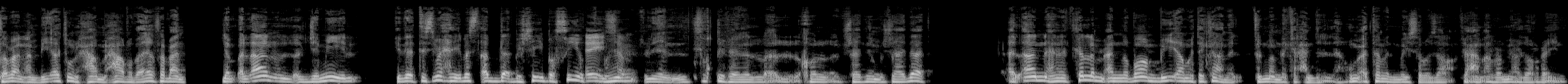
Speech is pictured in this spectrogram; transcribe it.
طبعا عن بيئته محافظ عليها طبعا لما الآن الجميل إذا تسمح لي بس أبدأ بشيء بسيط أي مهم لتثقيف المشاهدين والمشاهدات. الآن نحن نتكلم عن نظام بيئة متكامل في المملكة الحمد لله ومعتمد مجلس الوزراء في عام 441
